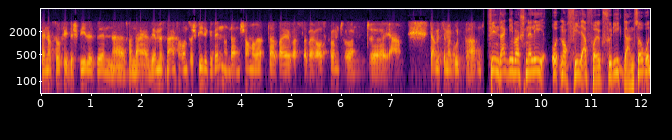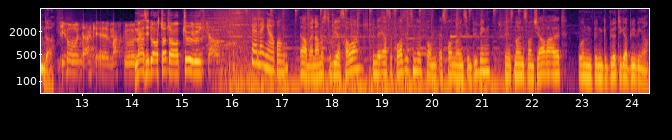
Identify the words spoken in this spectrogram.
wenn noch so viele Spiele sind. Äh, von daher, wir müssen einfach unsere Spiele gewinnen und dann schauen wir dabei, was dabei rauskommt und äh, ja, damit sind wir gut beraten. Vielen Dank, lieber Schnelli, und noch viel Erfolg für die ganze Runde. Jo, danke, mach's gut. Merci, du auch. Ciao, ciao. Tschüss. Ciao. Verlängerung. Ja, mein Name ist Tobias Hauer. Ich bin der erste Vorsitzende vom SV 19 Bübingen. Ich bin jetzt 29 Jahre alt. Und bin gebürtiger Bübinger.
